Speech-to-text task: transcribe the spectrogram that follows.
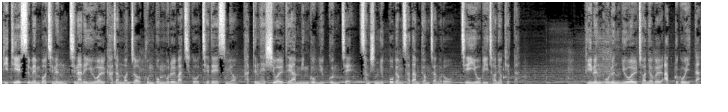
BTS 멤버 진은 지난해 6월 가장 먼저 군 복무를 마치고 제대했으며 같은 해 10월 대한민국 육군 제36보병 사단 병장으로 제2호비 전역했다. 비는 오는 6월 전역을 앞두고 있다.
